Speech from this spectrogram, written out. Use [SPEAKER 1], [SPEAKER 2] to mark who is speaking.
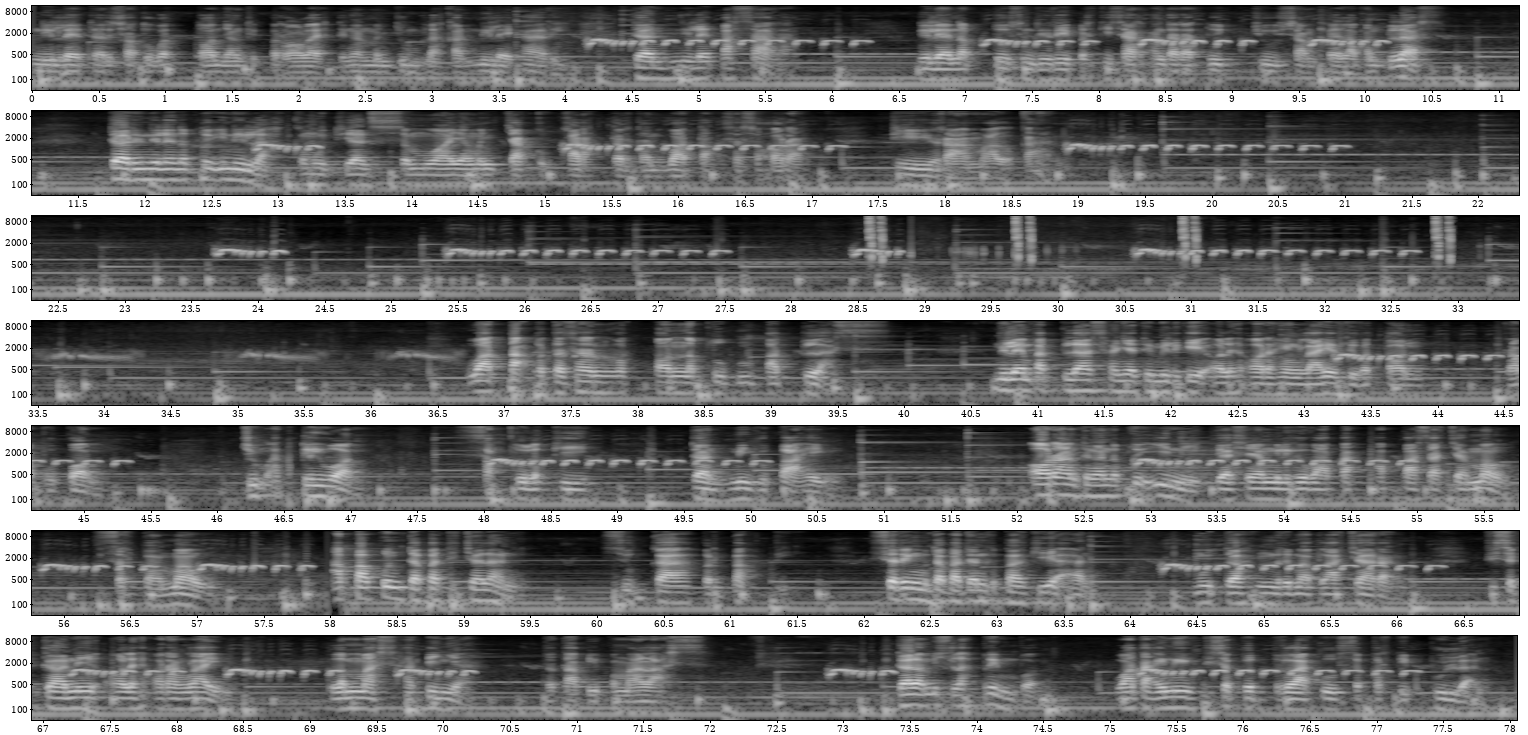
[SPEAKER 1] nilai dari suatu weton yang diperoleh dengan menjumlahkan nilai hari dan nilai pasaran. Nilai neptu sendiri berkisar antara 7 sampai 18. Dari nilai neptu inilah kemudian semua yang mencakup karakter dan watak seseorang diramalkan. Watak berdasarkan weton neptu 14 nilai 14 hanya dimiliki oleh orang yang lahir di weton Rabu Pon Jumat Kliwon Sabtu Legi dan Minggu Pahing. Orang dengan neptu ini biasanya memiliki watak apa saja mau serba mau. Apa pun dapat dijalani suka berbakti sering mendapatkan kebahagiaan mudah menerima pelajaran disegani oleh orang lain, lemas hatinya, tetapi pemalas. Dalam istilah primbon, watak ini disebut berlaku seperti bulan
